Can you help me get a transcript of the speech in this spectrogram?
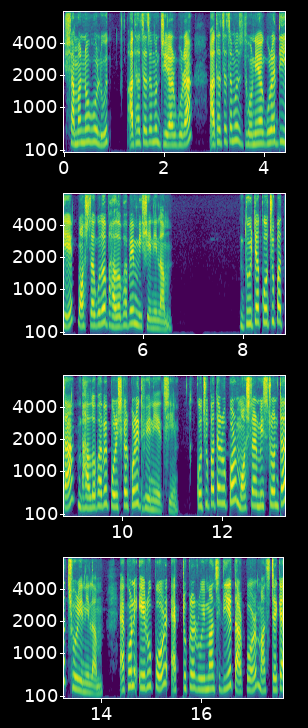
সামান্য হলুদ, আধা চা চামচ জিরার গুঁড়া, আধা চা চামচ ধনিয়া গুঁড়া দিয়ে মশলাগুলো ভালোভাবে মিশিয়ে নিলাম। দুইটা কচু পাতা ভালোভাবে পরিষ্কার করে ধুয়ে নিয়েছি। কচু পাতার উপর মশলার মিশ্রণটা ছড়িয়ে নিলাম। এখন এর উপর এক টুকরা রুই মাছ দিয়ে তারপর মাছটাকে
